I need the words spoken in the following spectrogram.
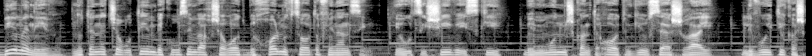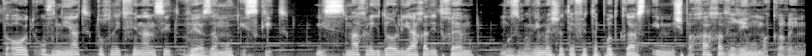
בימניב נותנת שירותים בקורסים והכשרות בכל מקצועות הפיננסים, ייעוץ אישי ועסקי, במימון משכנתאות וגיוסי אשראי, ליווי תיק השקעות ובניית תוכנית פיננסית ויזמות עסקית. נשמח לגדול יחד איתכם, מוזמנים לשתף את הפודקאסט עם משפחה, חברים ומכרים.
